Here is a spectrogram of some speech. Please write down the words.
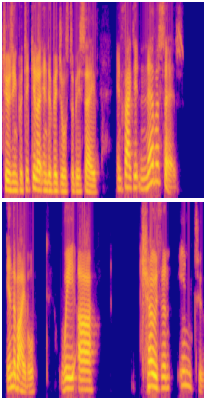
choosing particular individuals to be saved. In fact, it never says in the Bible, we are chosen into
